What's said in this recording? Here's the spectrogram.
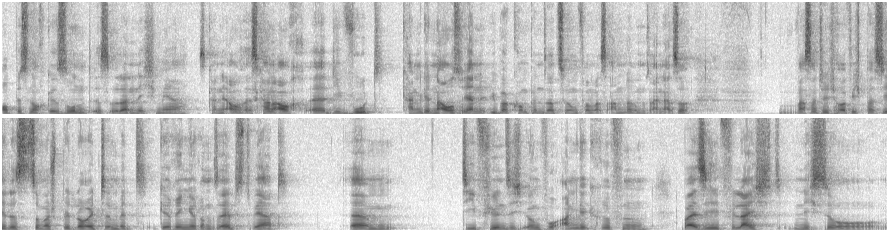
ob es noch gesund ist oder nicht mehr. Es kann ja auch, es kann auch äh, die Wut kann genauso ja eine Überkompensation von was anderem sein. Also was natürlich häufig passiert ist, zum Beispiel Leute mit geringerem Selbstwert, ähm, die fühlen sich irgendwo angegriffen, weil sie vielleicht nicht so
